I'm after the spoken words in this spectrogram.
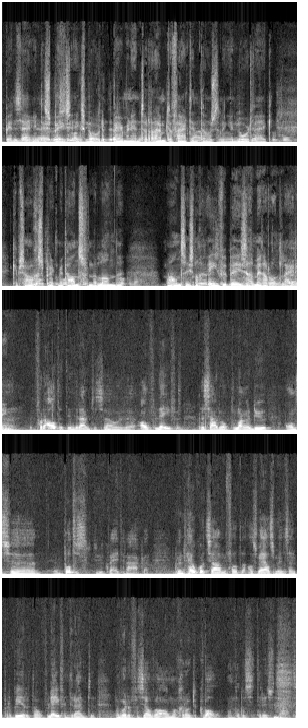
Ik ben zijn, in de Space Expo, de permanente ruimtevaarttentoonstelling in Noordwijk. Ik heb zo'n gesprek met Hans van der Landen. Maar Hans is nog even bezig met een rondleiding. Uh, voor altijd in de ruimte zouden uh, overleven. Dan zouden we op de lange duur onze bottenstructuur kwijtraken. Je kunt het heel kort samenvatten. Als wij als mensheid proberen te overleven in de ruimte... dan worden we vanzelf wel allemaal een grote kwal. Want dat is het resultaat.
